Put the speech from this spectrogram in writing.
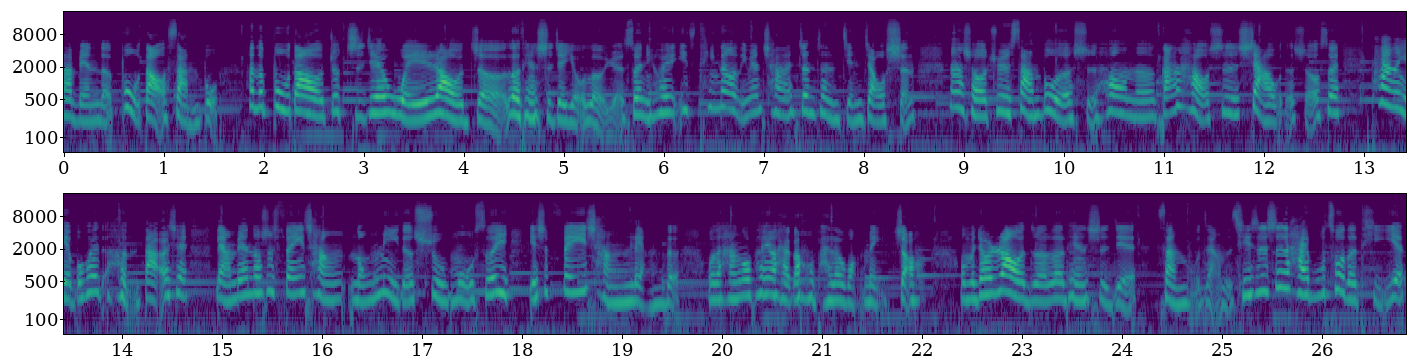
那边的步道散步。它的步道就直接围绕着乐天世界游乐园，所以你会一直听到里面传来阵阵的尖叫声。那时候去散步的时候呢，刚好是下午的时候，所以太阳也不会很大，而且两边都是非常浓密的树木，所以也是非常凉的。我的韩国朋友还帮我拍了网美照，我们就绕着乐天世界散步，这样子其实是还不错的体验。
